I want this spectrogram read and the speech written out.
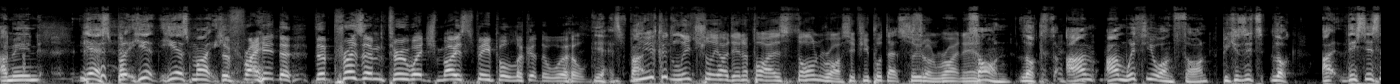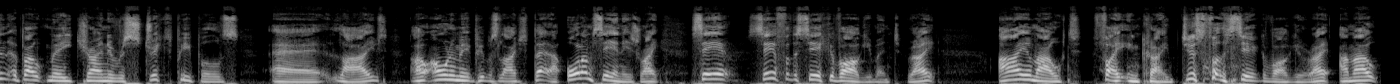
I mean, yes, but here, here's my. The, fra- the the prism through which most people look at the world. yes, but you could literally identify as Thon Ross if you put that suit on right now. Thon. Look, I'm I'm with you on Thon because it's look. I, this isn't about me trying to restrict people's uh, lives. I, I want to make people's lives better. All I'm saying is right. Say say for the sake of argument, right. I am out fighting crime just for the sake of argument, right? I'm out.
